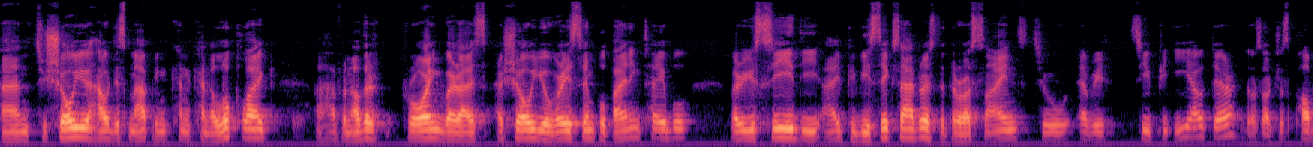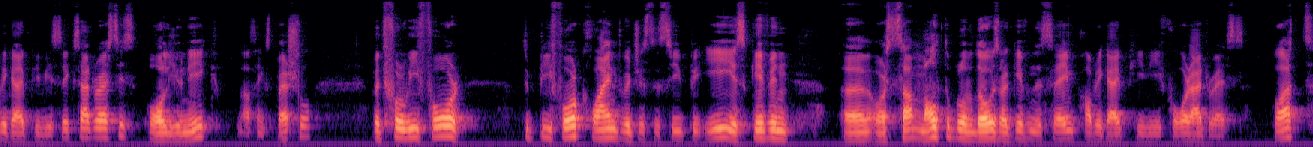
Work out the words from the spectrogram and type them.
And to show you how this mapping can kind of look like, I have another drawing where I, I, show you a very simple binding table where you see the IPv6 address that are assigned to every CPE out there. Those are just public IPv6 addresses, all unique, nothing special. But for v4, the v4 client, which is the CPE, is given uh, or some multiple of those are given the same public IPv4 address. But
